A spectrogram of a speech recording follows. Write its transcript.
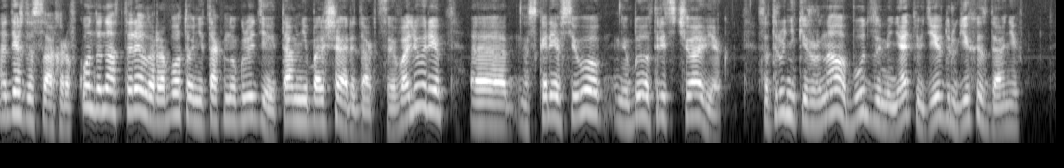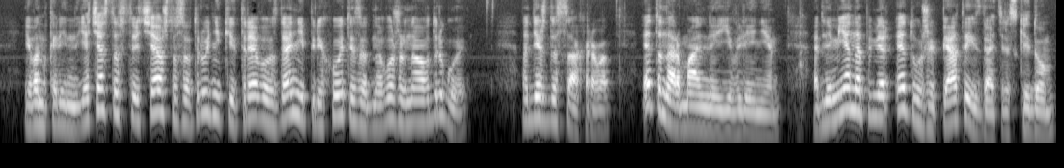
Надежда Сахаров. В Конде Наст Тревел работало не так много людей. Там небольшая редакция. В Алюре, э, скорее всего, было 30 человек. Сотрудники журнала будут заменять людей в других изданиях. Иван Карин, я часто встречал, что сотрудники travel-изданий переходят из одного журнала в другой. Надежда Сахарова. Это нормальное явление. А для меня, например, это уже пятый издательский дом.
